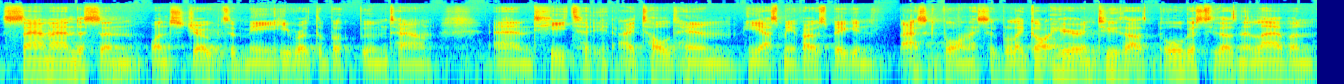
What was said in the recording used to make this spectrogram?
Sam Anderson once joked at me. He wrote the book Boomtown, and he t- I told him he asked me if I was big in basketball, and I said, well, I got here in 2000 August 2011,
